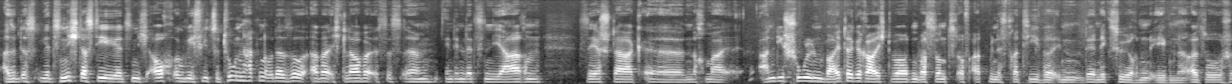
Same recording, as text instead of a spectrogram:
Also das jetzt nicht, dass die jetzt nicht auch irgendwie viel zu tun hatten oder so, aber ich glaube, es ist ähm, in den letzten Jahren sehr stark äh, nochmal an die Schulen weitergereicht worden, was sonst auf administrative in der nächsthöheren Ebene, also Sch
